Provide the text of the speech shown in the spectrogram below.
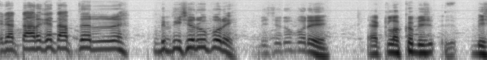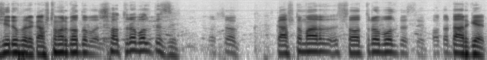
এটা টার্গেট আপনার বিশের উপরে। বিশের উপরে? এক লক্ষ বিশ- বিশের উপরে। কাস্টমার কত বলে? সতেরো বলতেছে। দর্শক কাস্টমার সতেরো বলতেছে। কত টার্গেট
